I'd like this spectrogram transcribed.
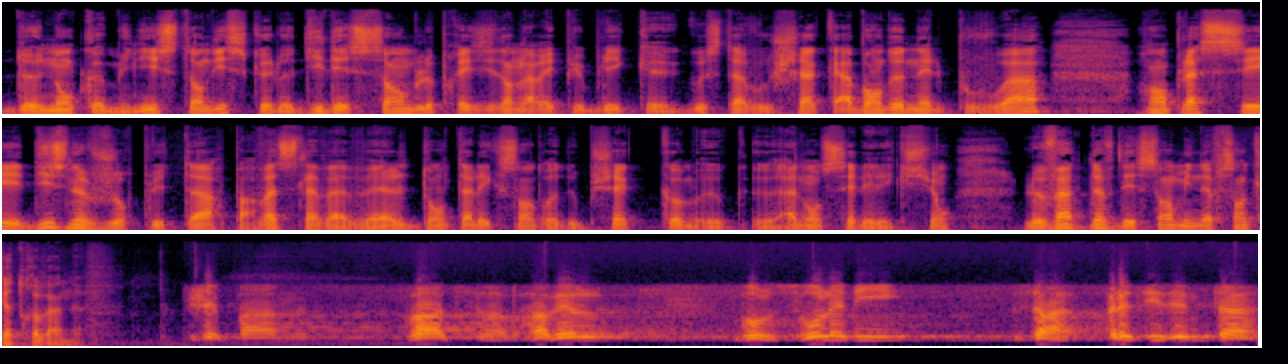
de non-communistes, tandis que le 10 décembre, le président de la République, Gustave Ouchak, abandonnait le pouvoir, remplacé 19 jours plus tard par Václav Havel, dont Alexandre Dubček euh, euh, annonçait l'élection le 29 décembre 1989. Havel bol zvolený za prezidenta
